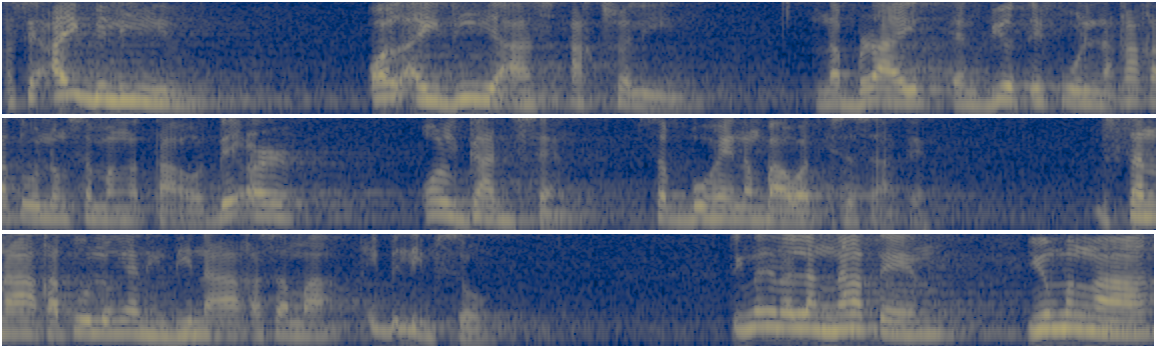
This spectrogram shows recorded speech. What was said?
Kasi I believe all ideas actually na bright and beautiful, nakakatulong sa mga tao, they are all God sent sa buhay ng bawat isa sa atin. Basta nakakatulong yan, hindi nakakasama, I believe so. Tingnan na lang natin yung mga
